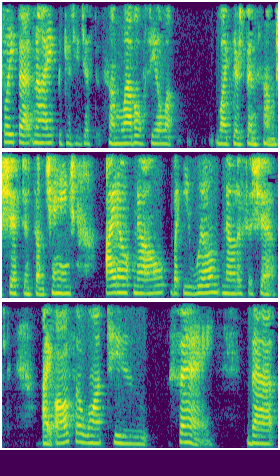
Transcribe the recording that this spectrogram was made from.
sleep that night because you just at some level feel like there's been some shift and some change. I don't know, but you will notice a shift. I also want to say that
